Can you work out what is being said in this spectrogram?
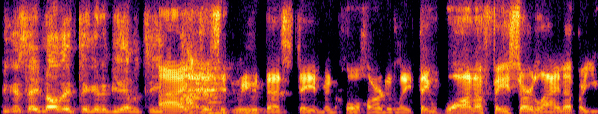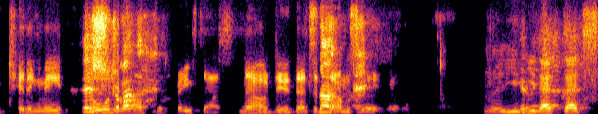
because they know that they're going to be able to. I disagree with that statement wholeheartedly. They want to face our lineup. Are you kidding me? They're no one struggling. wants to face us. No, dude, that's a No. dumb statement. you, you, that that's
